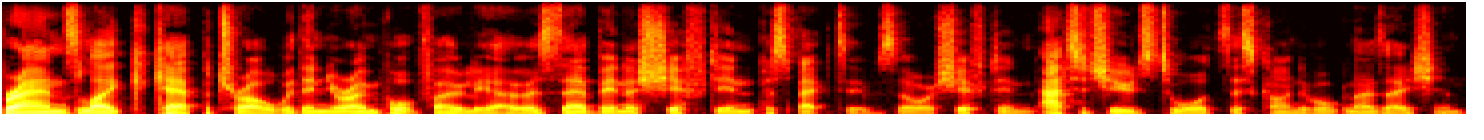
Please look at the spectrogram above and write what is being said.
brands like Care Patrol within your own portfolio? Has there been a shift in perspectives or a shift in attitudes towards this kind of organization?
